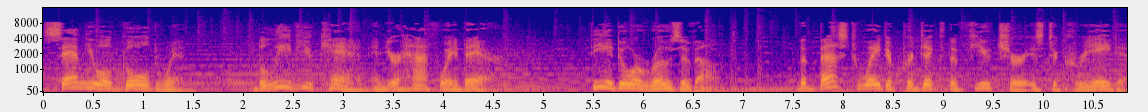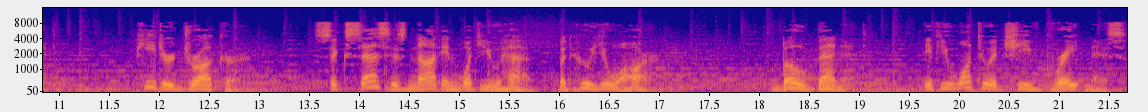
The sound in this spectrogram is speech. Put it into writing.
Samuel Goldwyn. Believe you can and you're halfway there. Theodore Roosevelt. The best way to predict the future is to create it. Peter Drucker. Success is not in what you have, but who you are. Bo Bennett. If you want to achieve greatness,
